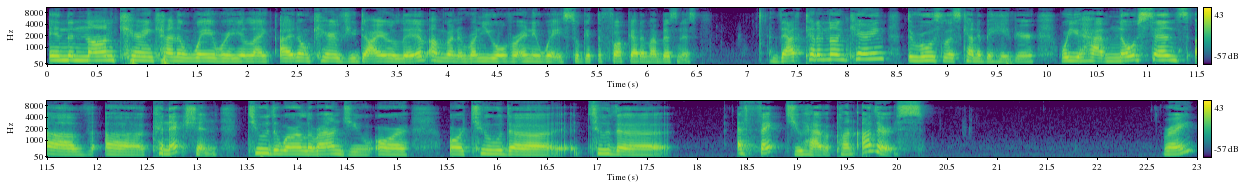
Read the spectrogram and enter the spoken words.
in the non-caring kind of way where you're like i don't care if you die or live i'm going to run you over anyway so get the fuck out of my business. That kind of non-caring the ruthless kind of behavior where you have no sense of uh, connection to the world around you or or to the to the effect you have upon others. Right?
